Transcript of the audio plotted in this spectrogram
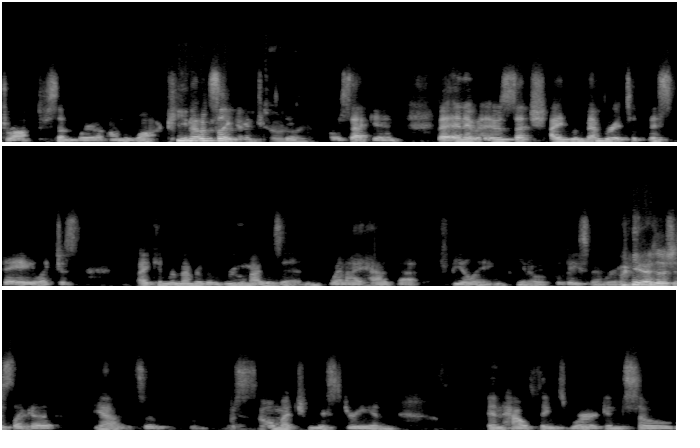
dropped somewhere on the walk. You know, it's like yeah, interesting totally. for a second. But and it, it was such I remember it to this day, like just I can remember the room I was in when I had that feeling, you know, the basement room. You know, so it was just like a yeah, it's a so much mystery and and how things work. And so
